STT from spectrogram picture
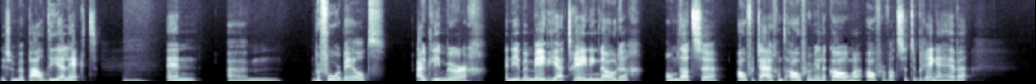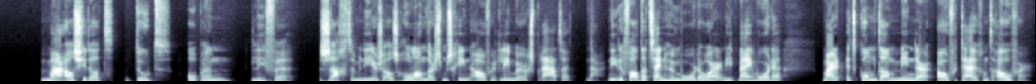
Dus een bepaald dialect. Hmm. En Ehm, bijvoorbeeld uit Limburg. En die hebben mediatraining nodig, omdat ze overtuigend over willen komen over wat ze te brengen hebben. Maar als je dat doet op een lieve, zachte manier, zoals Hollanders misschien over het Limburgs praten. Nou, in ieder geval, dat zijn hun woorden hoor, niet mijn woorden. Maar het komt dan minder overtuigend over.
